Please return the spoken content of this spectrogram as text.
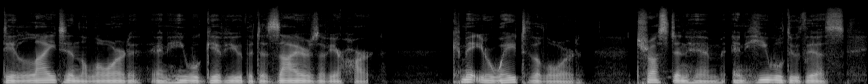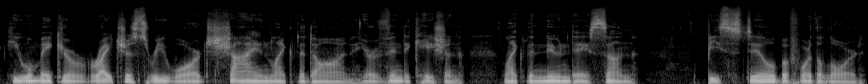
delight in the Lord, and he will give you the desires of your heart. Commit your way to the Lord. Trust in him, and he will do this. He will make your righteous reward shine like the dawn, your vindication like the noonday sun. Be still before the Lord,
